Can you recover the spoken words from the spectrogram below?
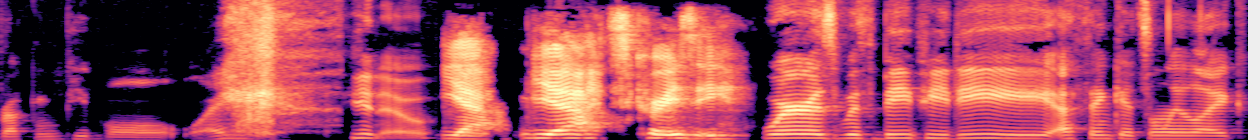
fucking people. Like you know. Yeah, yeah, it's crazy. Whereas with BPD, I think it's only like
